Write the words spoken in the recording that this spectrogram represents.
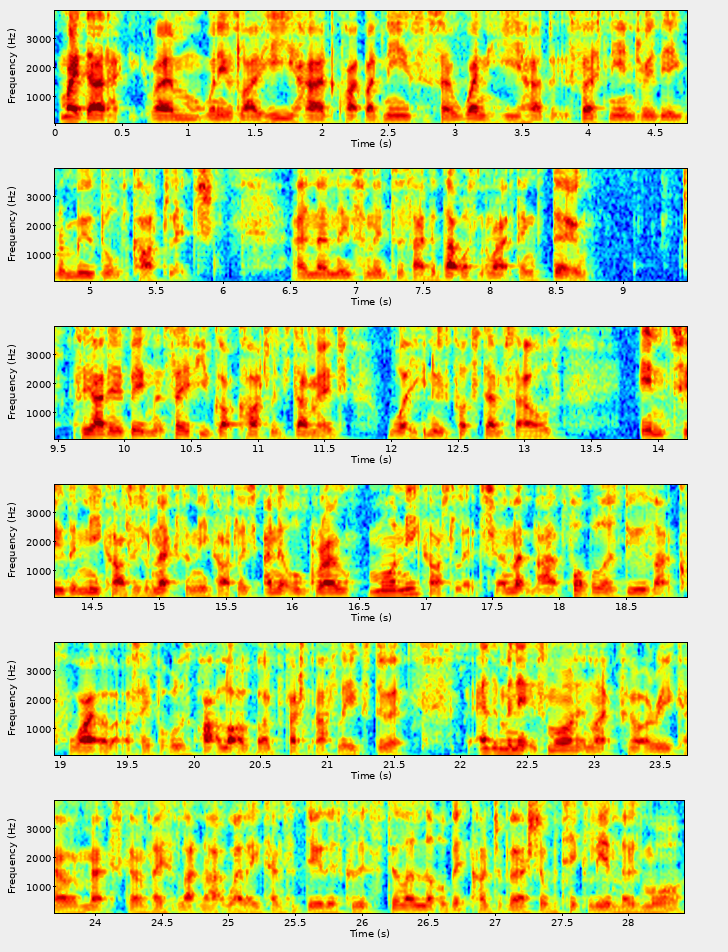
my dad, um, when he was alive, he had quite bad knees. So when he had his first knee injury, they removed all the cartilage and then they suddenly decided that wasn't the right thing to do. So the idea being that say if you've got cartilage damage, what you can do is put stem cells into the knee cartilage or next to the knee cartilage, and it will grow more knee cartilage. And that, that footballers do that quite a lot. I say footballers, quite a lot of uh, professional athletes do it. But at the minute, it's more in like Puerto Rico and Mexico and places like that where they tend to do this because it's still a little bit controversial, particularly in those more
